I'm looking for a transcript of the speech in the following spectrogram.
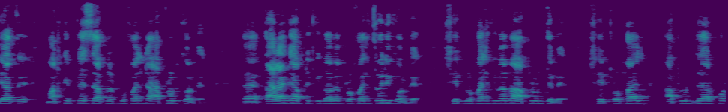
ইয়াতে মার্কেট প্লেসে আপনার প্রোফাইলটা আপলোড করবেন তার আগে আপনি কীভাবে প্রোফাইল তৈরি করবেন সেই প্রোফাইল কীভাবে আপলোড দেবেন? সেই প্রোফাইল আপলোড দেওয়ার পর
